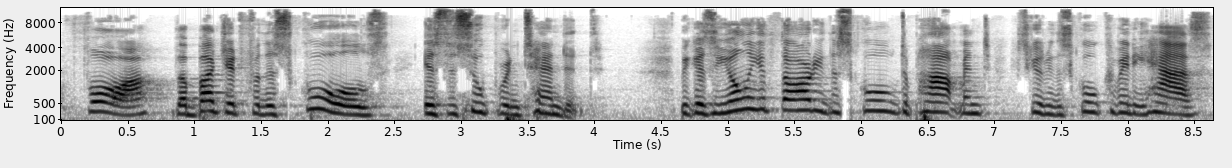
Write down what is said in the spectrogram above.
for the budget for the schools is the superintendent. Because the only authority the school department, excuse me, the school committee has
